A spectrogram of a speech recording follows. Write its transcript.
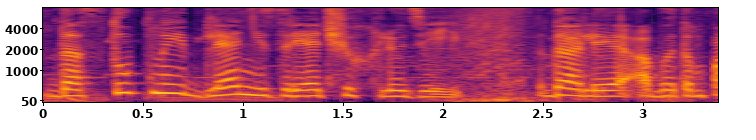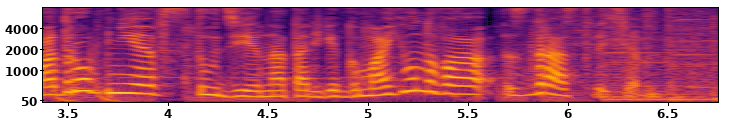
доступный для незрячих людей. Далее об этом подробнее в студии Наталья Гамаюнова. Здравствуйте! Здравствуйте!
